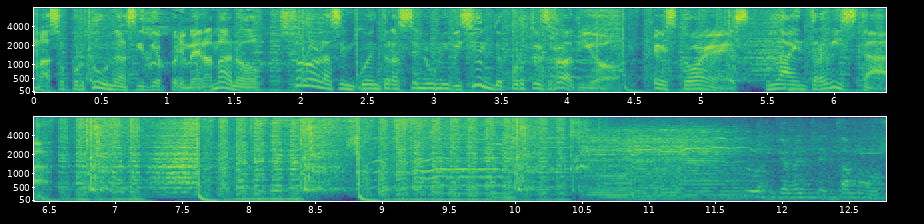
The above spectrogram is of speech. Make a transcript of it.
más oportunas y de primera mano solo las encuentras en Univisión Deportes Radio. Esto es La Entrevista. Lógicamente estamos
